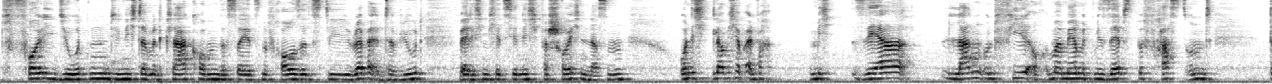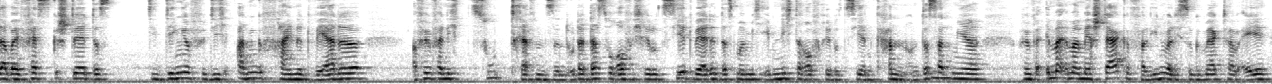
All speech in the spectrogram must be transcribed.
Vollidioten, die nicht damit klarkommen, dass da jetzt eine Frau sitzt, die Rapper interviewt, werde ich mich jetzt hier nicht verscheuchen lassen. Und ich glaube, ich habe einfach mich sehr lang und viel auch immer mehr mit mir selbst befasst und dabei festgestellt, dass die Dinge, für die ich angefeindet werde, auf jeden Fall nicht zutreffend sind oder das, worauf ich reduziert werde, dass man mich eben nicht darauf reduzieren kann. Und das hat mhm. mir auf jeden Fall immer, immer mehr Stärke verliehen, weil ich so gemerkt habe, ey,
